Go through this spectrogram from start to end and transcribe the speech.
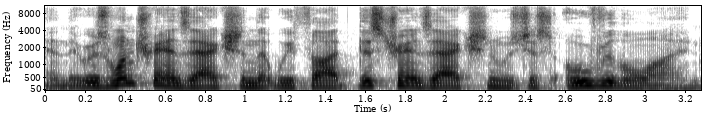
And there was one transaction that we thought this transaction was just over the line.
